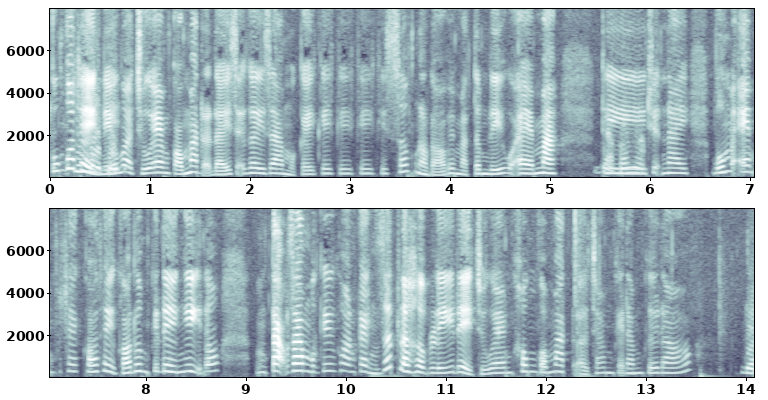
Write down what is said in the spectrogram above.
cũng có Nhưng thể mà nếu chị- mà chú em có mặt ở đấy sẽ gây ra một cái cái cái cái cái sốc nào đó về mặt tâm lý của em mà Dạ thì vâng ạ. chuyện này bố mẹ em sẽ có thể có được một cái đề nghị đó tạo ra một cái hoàn cảnh rất là hợp lý để chú em không có mặt ở trong cái đám cưới đó Dạ.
